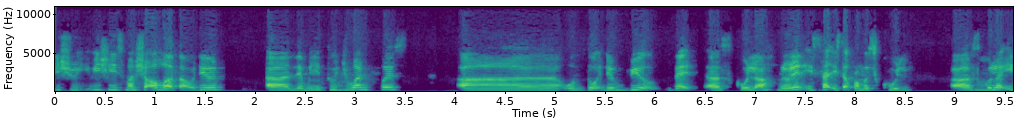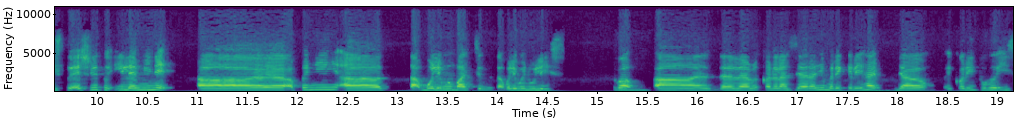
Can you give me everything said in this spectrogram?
which, which is Masya Allah tau dia uh, dia punya tujuan first uh, untuk dia build that uh, sekolah Menurut it start, it start from a school uh, sekolah hmm. is to actually to eliminate uh, apa ni uh, tak boleh membaca, tak boleh menulis sebab hmm. uh, dalam kalau dalam sejarah ni mereka lihat uh, according to her is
